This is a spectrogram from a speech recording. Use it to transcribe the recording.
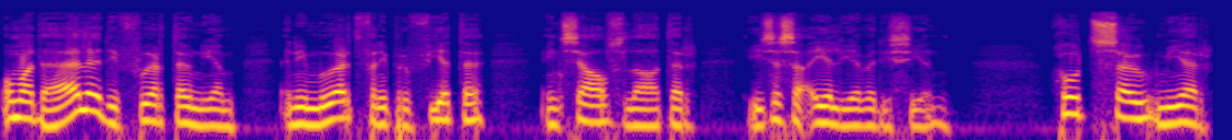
omdat hulle die voortou neem in die moord van die profete en selfs later Jesus se eie lewe die seun. God sou meer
